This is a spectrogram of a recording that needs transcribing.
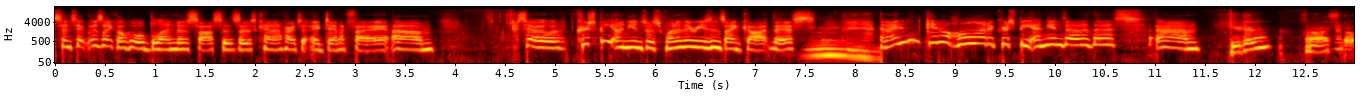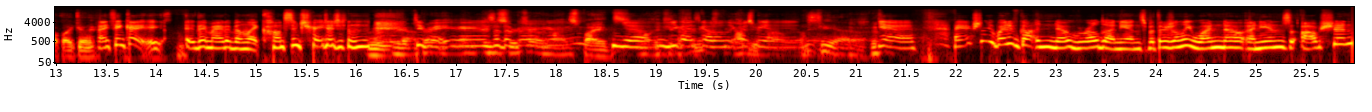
since it was like a whole blend of sauces, it was kind of hard to identify. Um, so crispy onions was one of the reasons I got this, and I didn't get a whole lot of crispy onions out of this. Um, You didn't? Oh, I felt like a. I think I they might have been like concentrated in Yeah, different areas of the burger. Yeah, Like, you guys got all the crispy onions. Yeah. Yeah, I actually would have gotten no grilled onions, but there's only one no onions option,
